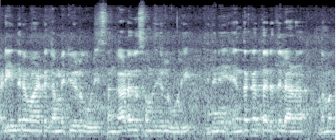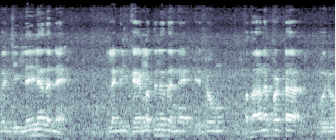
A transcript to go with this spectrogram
അടിയന്തരമായിട്ട് കമ്മിറ്റികൾ കൂടി സംഘാടക സമിതികൾ കൂടി ഇതിന് എന്തൊക്കെ തരത്തിലാണ് നമുക്ക് ജില്ലയിലെ തന്നെ അല്ലെങ്കിൽ കേരളത്തിലെ തന്നെ ഏറ്റവും പ്രധാനപ്പെട്ട ഒരു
